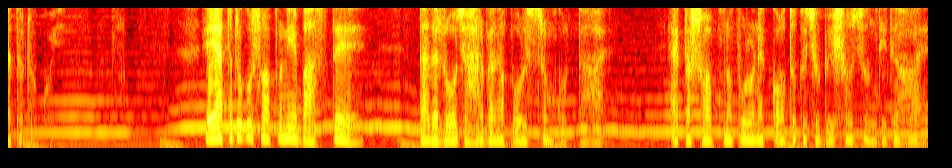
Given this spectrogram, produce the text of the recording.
এতটুকুই। এই এতটুকু স্বপ্ন নিয়ে বাঁচতে তাদের রোজ হাড়ভাঙা পরিশ্রম করতে হয়। একটা স্বপ্ন পূরণে কত কিছু বিসর্জন দিতে হয়?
